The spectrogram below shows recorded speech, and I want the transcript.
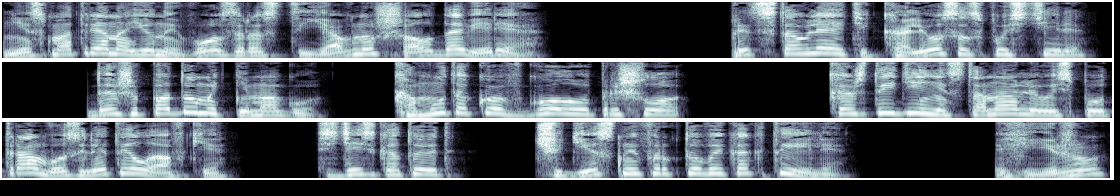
Несмотря на юный возраст, я внушал доверие. Представляете, колеса спустили. Даже подумать не могу, кому такое в голову пришло. Каждый день останавливаюсь по утрам возле этой лавки. Здесь готовят чудесные фруктовые коктейли. «Вижу»,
